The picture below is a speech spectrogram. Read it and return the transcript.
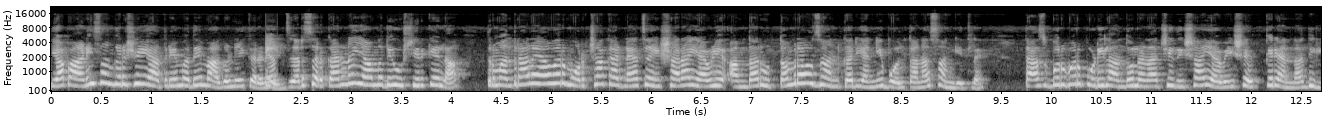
या पाणी संघर्ष यात्रेमध्ये मागणी करण्यात जर सरकारनं यामध्ये उशीर केला तर मंत्रालयावर मोर्चा काढण्याचा इशारा यावेळी आमदार उत्तमराव जानकर यांनी बोलताना सांगितलंय. त्याचबरोबर पुढील आंदोलनाची दिशा यावेळी शेतकऱ्यांना दिली.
